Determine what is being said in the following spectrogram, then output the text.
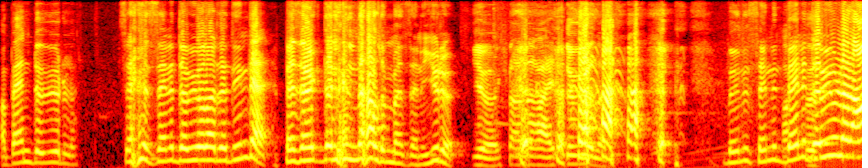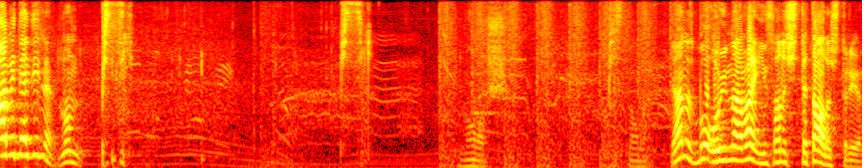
Abi ben dövüyorlar. Sen, seni dövüyorlar dediğinde pezemeklerin elinden aldım ben seni yürü. Yok anda gayet dövüyorlar. Beni seni Bak beni dövüyorlar abi dediğini. Lan. Pislik. Nonoş. Pis nonoş. Yalnız bu oyunlar var insanı şiddete alıştırıyor.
